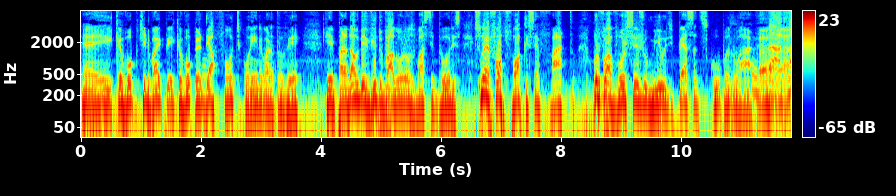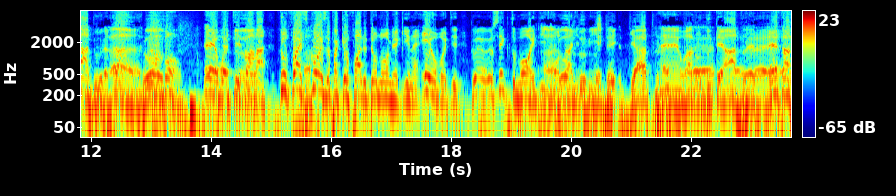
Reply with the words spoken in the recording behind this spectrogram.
É, que eu vou que ele vai que eu vou perder a fonte com ele agora tu vê que para dar o devido valor aos bastidores isso não é fofoca isso é fato por favor seja humilde peça desculpas no ar ah, tá dura tá, ah, tá bom é, eu vou te falar. Tu faz ah. coisa para que eu fale o teu nome aqui, né? Eu vou te. Tu, eu, eu sei que tu morre de Haroldo vontade de vir aqui. Te, teatro, né? É, o Haroldo é, do teatro. É, é. é tá.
